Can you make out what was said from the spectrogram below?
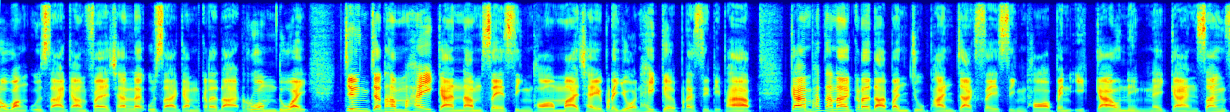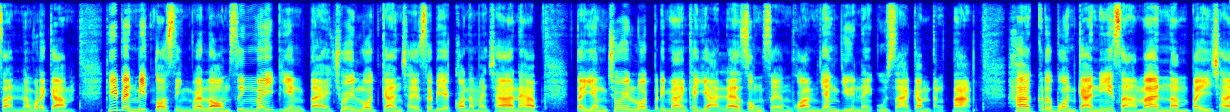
ระหว่างอุตสาหกรรมแฟชั่น และอุตสาหกรรมกระดาษร่วมด้วย จึงจะทำให้การนำเศษสิ่งทอมาใช้ประโยชน์ให้เกิดประสิทธิภาพ การพัฒนากระดาษบรรจุภัณฑ์จากเศษสิ่งทอเป็นอีกก้าวหนึ่งในการสร้างสรรค์นวัตกรรม ที่เป็นมิตรต่อสิ่งแวดล้อมซึ่งไม่เพียงแต่ช่วยลดการใช้ทรัพยากรธรรมชาตินะครับ แต่ยังช่วยลดปริมาณขยะและส่งเสริมความยั่งยืนในอุตสาหกรรมต่าง ๆ หากกระบวนการนี้สามารถนำไปใช้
